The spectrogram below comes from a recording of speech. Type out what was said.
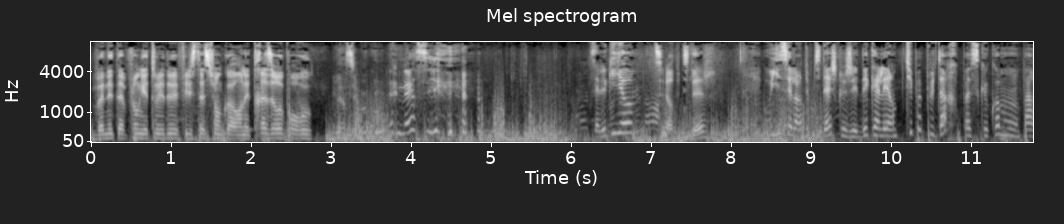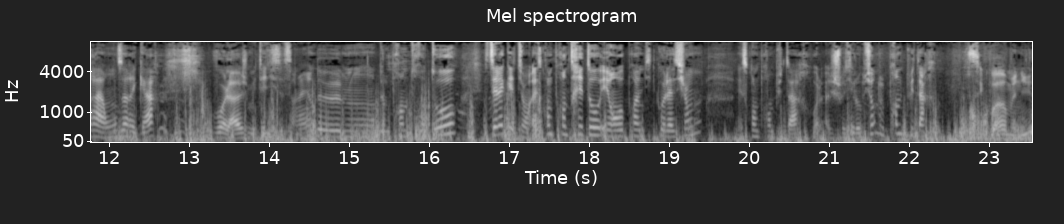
Bonne étape longue à tous les deux et félicitations encore, on est très heureux pour vous. Merci beaucoup. Merci. Salut Guillaume C'est l'heure du petit-déj Oui, c'est l'heure du petit-déj que j'ai décalé un petit peu plus tard parce que comme on part à 11h15, voilà, je m'étais dit ça sert à rien de, de le prendre trop tôt. C'était la question, est-ce qu'on le prend très tôt et on reprend une petite collation? Est-ce qu'on le prend plus tard? Voilà, j'ai choisi l'option de le prendre plus tard. C'est quoi au menu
